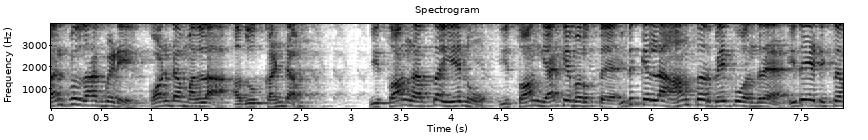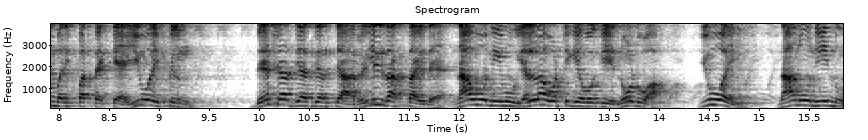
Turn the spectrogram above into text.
ಕನ್ಫ್ಯೂಸ್ ಆಗ್ಬೇಡಿ ಕಾಂಡಮ್ ಅಲ್ಲ ಅದು ಕಂಡಮ್ ಈ ಸಾಂಗ್ ಅರ್ಥ ಏನು? ಈ ಸಾಂಗ್ ಯಾಕೆ ಬರುತ್ತೆ? ಇದಕ್ಕೆಲ್ಲ ಆನ್ಸರ್ ಬೇಕು ಅಂದ್ರೆ ಇದೇ ಡಿಸೆಂಬರ್ ಇಪ್ಪತ್ತಕ್ಕೆ ಯು ಐ ಫಿಲ್ಮ್ ದೇಶಾದ್ಯಂತ ರಿಲೀಸ್ ಆಗ್ತಾ ಇದೆ. ನಾವು ನೀವು ಎಲ್ಲ ಒಟ್ಟಿಗೆ ಹೋಗಿ ನೋಡುವ ಯು ಐ ನಾನು, ನೀನು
